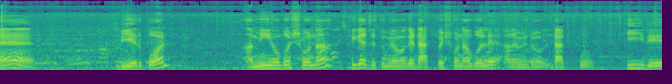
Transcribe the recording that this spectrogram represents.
হ্যাঁ বিয়ের পর আমি হব সোনা ঠিক আছে? তুমি আমাকে ডাকবে সোনা বলে আর আমি তো ডাকবো কি রে?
